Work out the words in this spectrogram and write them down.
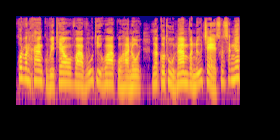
Khuất Văn Khang của Viettel và Vũ Thị Hoa của Hà Nội là cầu thủ nam và nữ trẻ xuất sắc nhất.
